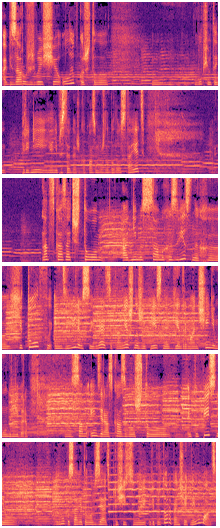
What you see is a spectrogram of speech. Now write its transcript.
обезоруживающая улыбка, что, в общем-то, перед ней я не представляю, даже, как возможно было устоять. Надо сказать, что одним из самых известных э, хитов Энди Вильямса является, конечно же, песня Генри Манчини «Мун Ривер». Э, Сам Энди рассказывал, что эту песню ему посоветовала взять, включить в свой репертуар окончательно его мать.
